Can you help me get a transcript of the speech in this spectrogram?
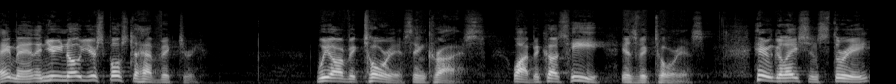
Amen. And you know you're supposed to have victory. We are victorious in Christ. Why? Because He is victorious. Here in Galatians 3,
